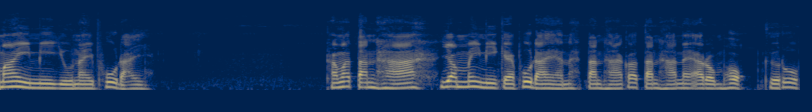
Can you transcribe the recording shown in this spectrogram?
ไม่มีอยู่ในผู้ใดคำว่าตันหาย่อมไม่มีแก่ผู้ใดนะตันหาก็ตันหาในอารมณ์หกคือรูป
